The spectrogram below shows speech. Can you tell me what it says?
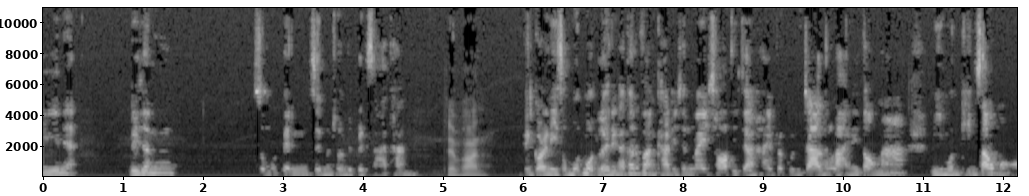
นี้เนี่ย ดิฉันสมมุติเป็นสื่อมวลชนไปปรึกษาท่านเดยพรเป็นกรณีสมมุติหมดเลยนะคะท่านผู้ฟังคะดิฉันไม่ชอบที่จะให้พระคุณเจ้าทั้งหลายในต้องมา มีมนทินเศร้าหมอง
